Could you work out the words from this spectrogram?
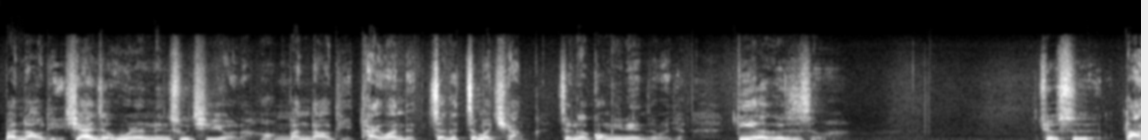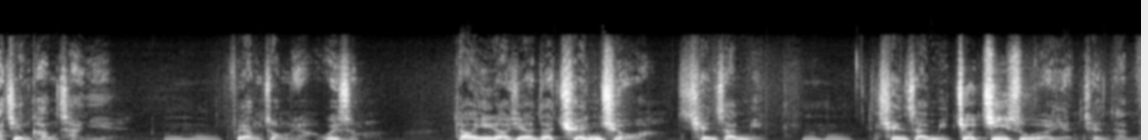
半导体现在这无人能出其右了哈，半导体台湾的这个这么强，整个供应链这么强。第二个是什么？就是大健康产业，嗯哼，非常重要。为什么？台湾医疗现在在全球啊前三名，嗯哼，前三名就技术而言前三名。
